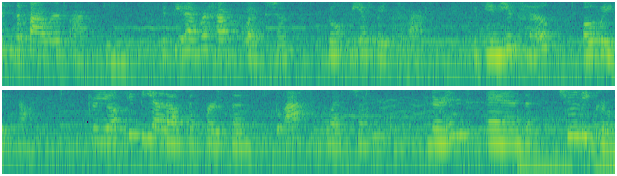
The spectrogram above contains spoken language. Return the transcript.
is the power of asking. If you ever have questions, don't be afraid to ask. If you need help, always ask. Curiosity allows a person to ask questions, learn, and truly grow.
